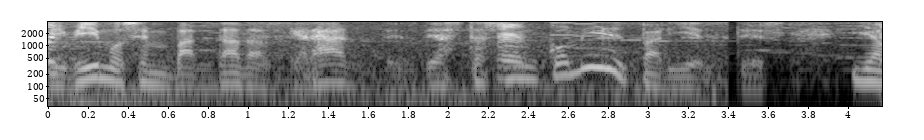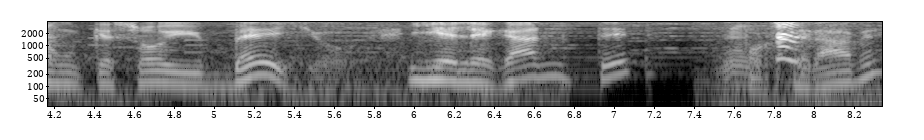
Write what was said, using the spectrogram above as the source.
Vivimos en bandadas grandes de hasta 5.000 parientes y aunque soy bello y elegante, por ser ave,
